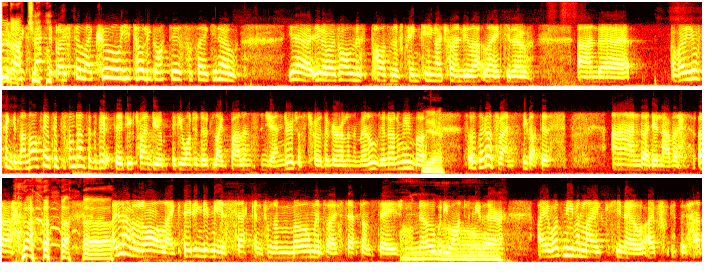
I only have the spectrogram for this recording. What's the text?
do that expect job. but I was still like, cool, you totally got this. I was like, you know, yeah, you know, I was all this positive thinking. I try and do that, like, you know, and uh, Well, you're thinking, and also it's a, sometimes it's a bit. They do try and do if you wanted to like balance the gender, just throw the girl in the middle. Do you know what I mean? But Yeah. so I was like, that's fine, you got this. And I didn't have it. Uh, I didn't have it at all. Like they didn't give me a second from the moment I stepped on stage. Nobody wanted me there. I wasn't even like you know I've had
